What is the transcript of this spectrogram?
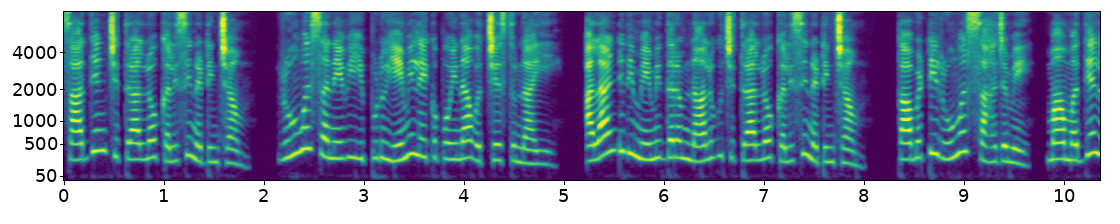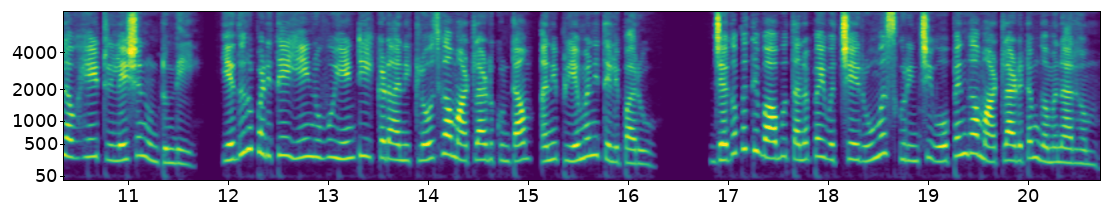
సాధ్యం చిత్రాల్లో కలిసి నటించాం. రూమర్స్ అనేవి ఇప్పుడు ఏమీ లేకపోయినా వచ్చేస్తున్నాయి. అలాంటిది మేమిద్దరం నాలుగు చిత్రాల్లో కలిసి నటించాం. కాబట్టి రూమర్స్ సహజమే. మా మధ్య లవ్ హేట్ రిలేషన్ ఉంటుంది. ఎదురుపడితే ఏ నువ్వు ఏంటి ఇక్కడ అని క్లోజ్గా మాట్లాడుకుంటాం అని ప్రియమణి తెలిపారు. జగపతి బాబు తనపై వచ్చే రూమర్స్ గురించి ఓపెన్గా మాట్లాడటం గమనార్హం.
